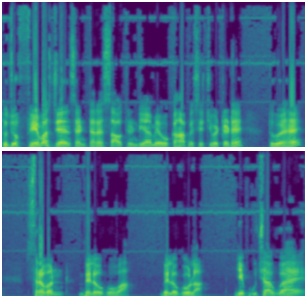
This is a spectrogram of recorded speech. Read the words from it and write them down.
तो जो फ़ेमस जैन सेंटर है साउथ इंडिया में, वो कहाँ पे सिचुएटेड है? तो वह है श्रवण बेलोगोवा, बेलोगोला। ये पूछा हुआ है,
